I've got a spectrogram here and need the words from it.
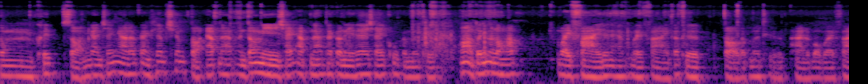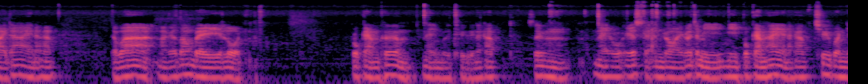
ตรงคลิปสอนการใช้งานแล้วการเชื่อมเชื่อมต่อแอปนะครับ มันต้องมีใช้แอปนะถ้ากรณีถ้าใช้คู่กับมือถืออ๋อตัวนี้มันรองรับ Wi-Fi ด้วยนะครับ Wi-Fi ก็คือต่อกับมือถือผ่านระบบ Wi-Fi ได้นะครับ แต่ว่ามันก็ต้องไปโหลดโปรแกรมเพิ่มในมือถือนะครับ ซึ่งใน OS กับ Android ก็จะมีมีโปรแกรมให้นะครับ ชื่อบนจ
